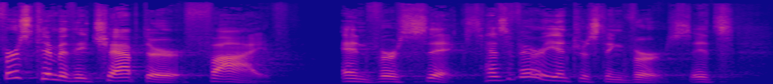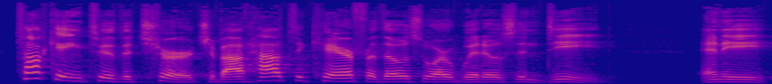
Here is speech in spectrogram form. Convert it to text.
1 Timothy chapter 5 and verse 6 has a very interesting verse. It's talking to the church about how to care for those who are widows indeed. Any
